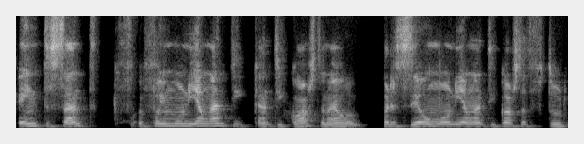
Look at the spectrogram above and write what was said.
é interessante, que foi uma união anti-Costa, não é? Pareceu uma união anti-Costa de futuro.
